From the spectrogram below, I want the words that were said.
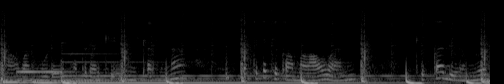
melawan budaya patriarki ini karena ketika kita melawan kita dianggap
